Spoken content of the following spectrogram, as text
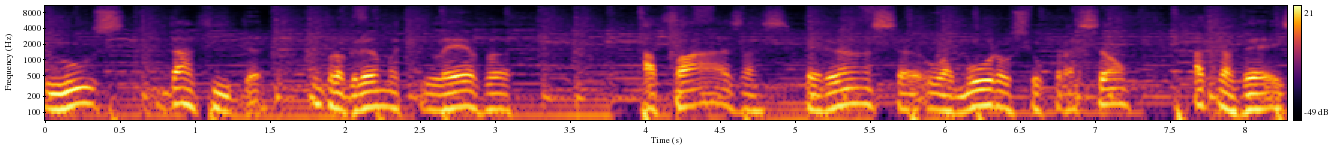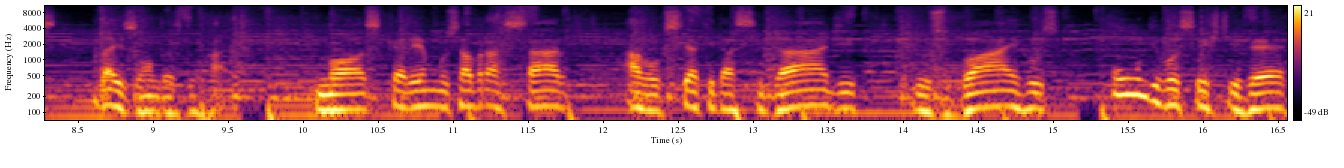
Luz da Vida. Um programa que leva a paz, a esperança, o amor ao seu coração através das ondas do rádio. Nós queremos abraçar a você aqui da cidade, dos bairros, onde você estiver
